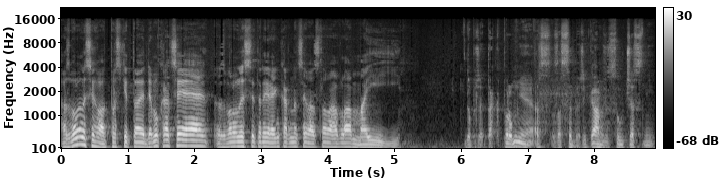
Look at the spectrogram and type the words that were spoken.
A zvolili si ho. Prostě to je demokracie, zvolili si tedy reinkarnaci Václava Havla, mají ji. Dobře, tak pro mě a za sebe říkám, že současný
